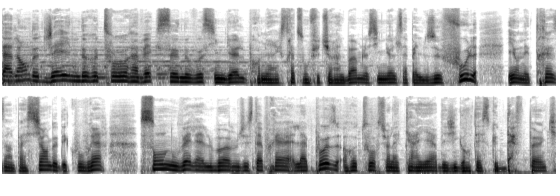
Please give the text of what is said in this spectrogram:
talent de Jane de retour avec ce nouveau single, premier extrait de son futur album. Le single s'appelle The Fool et on est très impatient de découvrir son nouvel album. Juste après la pause, retour sur la carrière des gigantesques Daft Punk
